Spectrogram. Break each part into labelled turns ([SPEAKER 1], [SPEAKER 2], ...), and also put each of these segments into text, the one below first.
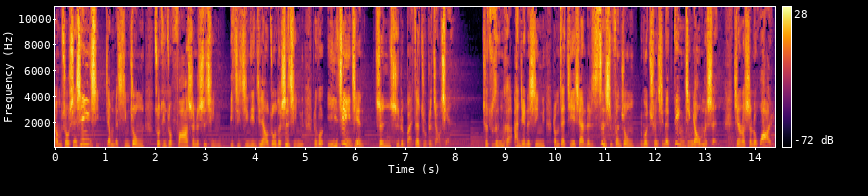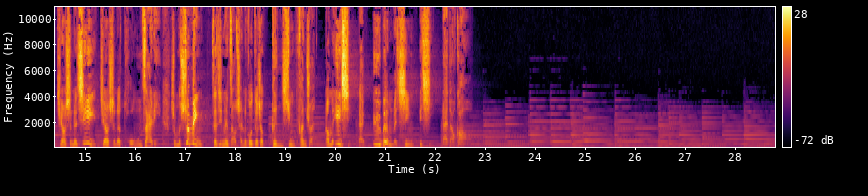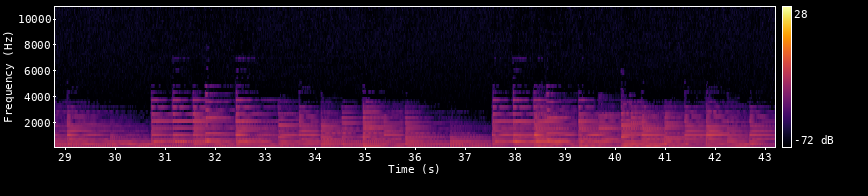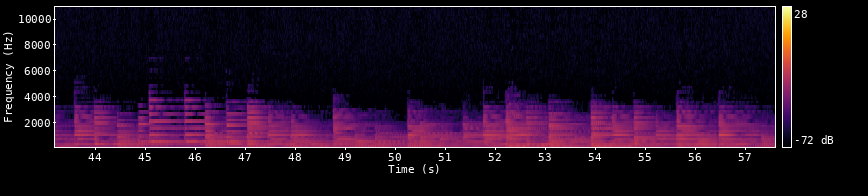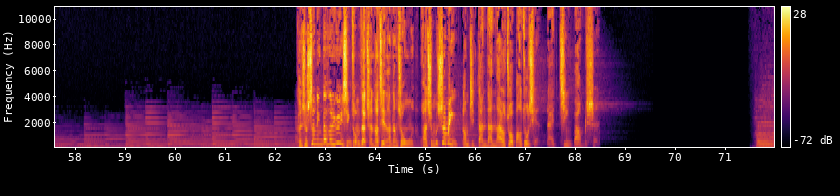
[SPEAKER 1] 让我们首先先一起将我们的心中昨天所发生的事情，以及今天即将要做的事情，能够一件一件真实的摆在主的脚前。求主赐我们安静的心，让我们在接下来的四十分钟，能够全心的定睛仰望我们的神，见到神的话语，见到神的心意，见到神的同在里，使我们生命在今天的早晨能够得到更新翻转。让我们一起来预备我们的心，一起来祷告。恳求圣灵单单的运行，从我们在晨祷祭坛当中唤醒我们生命，让我们以单单来到主的宝座前来敬拜我们的神。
